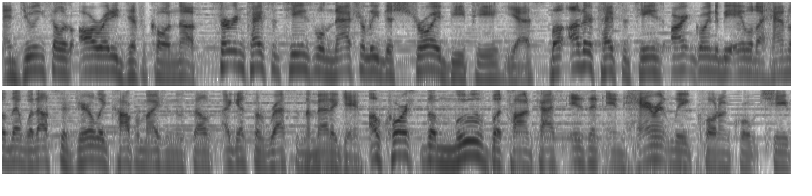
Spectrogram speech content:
and doing so is already difficult enough. Certain types of teams will naturally destroy BP, yes, but other types of teams aren't going to be able to handle them without severely compromising themselves against the rest of the metagame. Of course, the move baton pass isn't inherently quote unquote cheap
